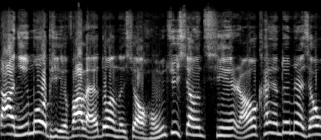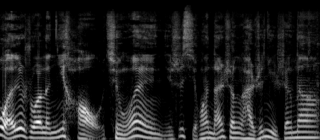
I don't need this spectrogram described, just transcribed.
大尼莫匹发来段子：小红去相亲，然后看见对面小伙子就说了：“你好，请问你是喜欢男生还是女生呢？”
